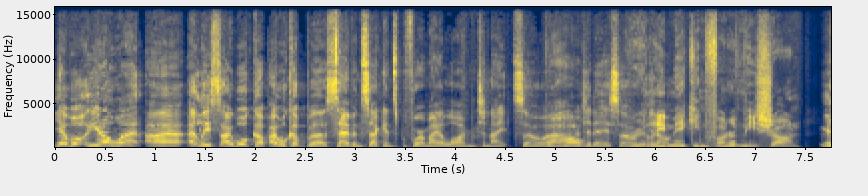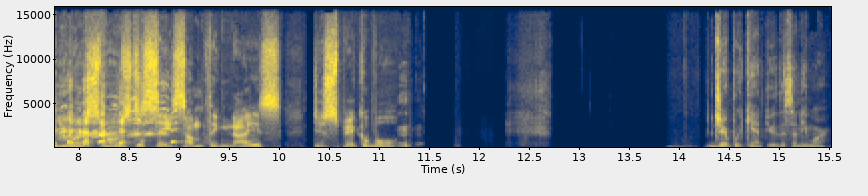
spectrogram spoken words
Yeah, well, you know what? Uh, at least I woke up. I woke up uh, seven seconds before my alarm tonight. So uh, Wow. today. So really you know. making fun of me, Sean. You were supposed to say something nice. Despicable. Jip, we can't do this anymore.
